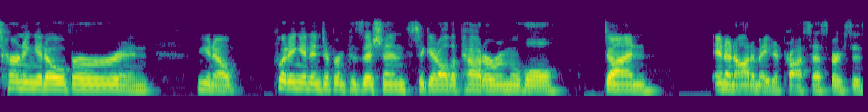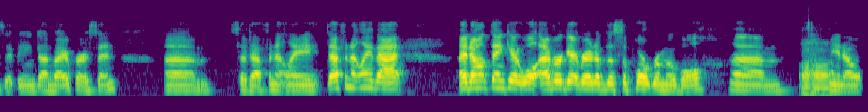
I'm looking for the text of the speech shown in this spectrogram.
turning it over and, you know, putting it in different positions to get all the powder removal done in an automated process versus it being done by a person. Um, so definitely, definitely that. I don't think it will ever get rid of the support removal. Um, uh-huh. You know,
